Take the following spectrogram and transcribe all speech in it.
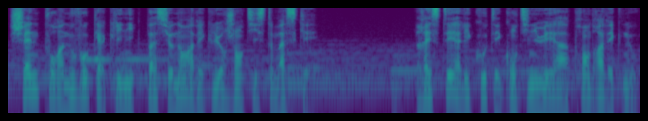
chaîne pour un nouveau cas clinique passionnant avec l'urgentiste masqué. Restez à l'écoute et continuez à apprendre avec nous.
